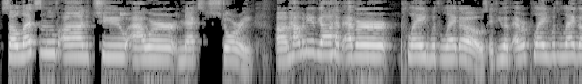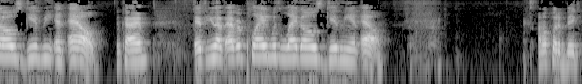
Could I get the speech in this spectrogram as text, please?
So let's move on to our next story. Um, how many of y'all have ever played with Legos? If you have ever played with Legos, give me an L. Okay. If you have ever played with Legos, give me an L. I'm gonna put a big,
